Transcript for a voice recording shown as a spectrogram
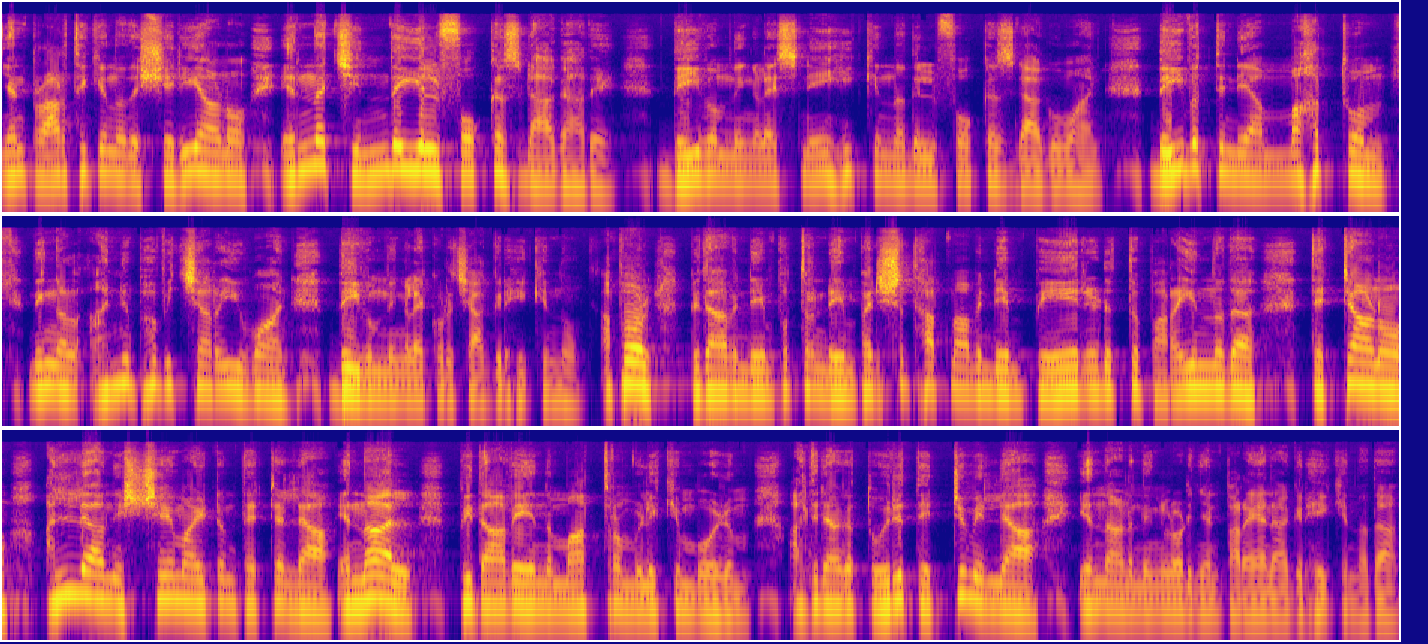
ഞാൻ പ്രാർത്ഥിക്കുന്നത് ശരിയാണോ? എന്ന ചിന്തയിൽ ഫോക്കസ്ഡ് ആകാതെ ദൈവം നിങ്ങളെ സ്നേഹിക്കുന്നതിൽ ഫോക്കസ്ഡ് ആകുവാൻ ദൈവത്തിന്റെ ആ മഹത്വം നിങ്ങൾ അനുഭവിച്ചറിയുവാൻ ദൈവം നിങ്ങളെക്കുറിച്ച് ആഗ്രഹിക്കുന്നു. അപ്പോൾ പിതാവിന്റെയും പുത്രന്റെയും പരിശുദ്ധാത്മാവിന്റെയും പേരെടുത്ത് പറയുന്നത് തെറ്റാണോ? അല്ല നിശ്ചയമായിട്ടും തെറ്റല്ല. എന്നാൽ പിതാവെ എന്ന് മാത്രം വിളിക്കുമ്പോഴും അതിനകത്ത് ഒരു തെറ്റുമില്ല എന്നാണ് നിങ്ങളോട് ഞാൻ പറയാൻ ആഗ്രഹിക്കുന്നത്.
